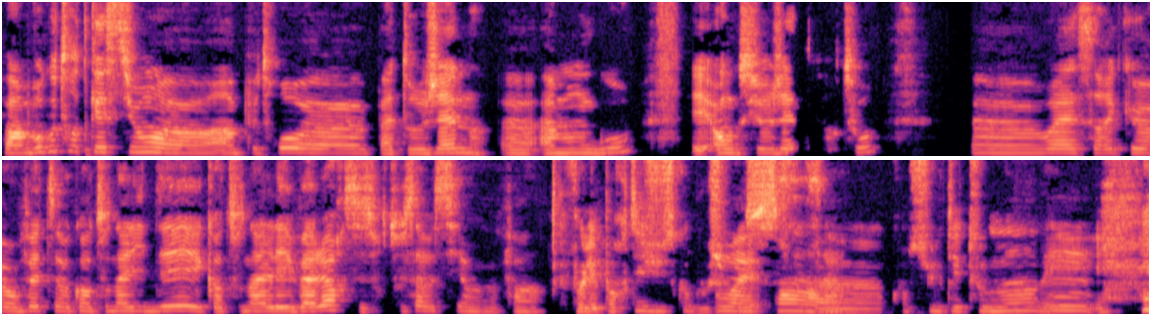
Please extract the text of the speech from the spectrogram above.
enfin beaucoup trop de questions un peu trop pathogènes à mon goût et anxiogènes surtout ouais c'est vrai que en fait quand on a l'idée et quand on a les valeurs c'est surtout ça aussi hein, enfin faut les porter jusqu'au bout sans consulter tout le monde et, mmh.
